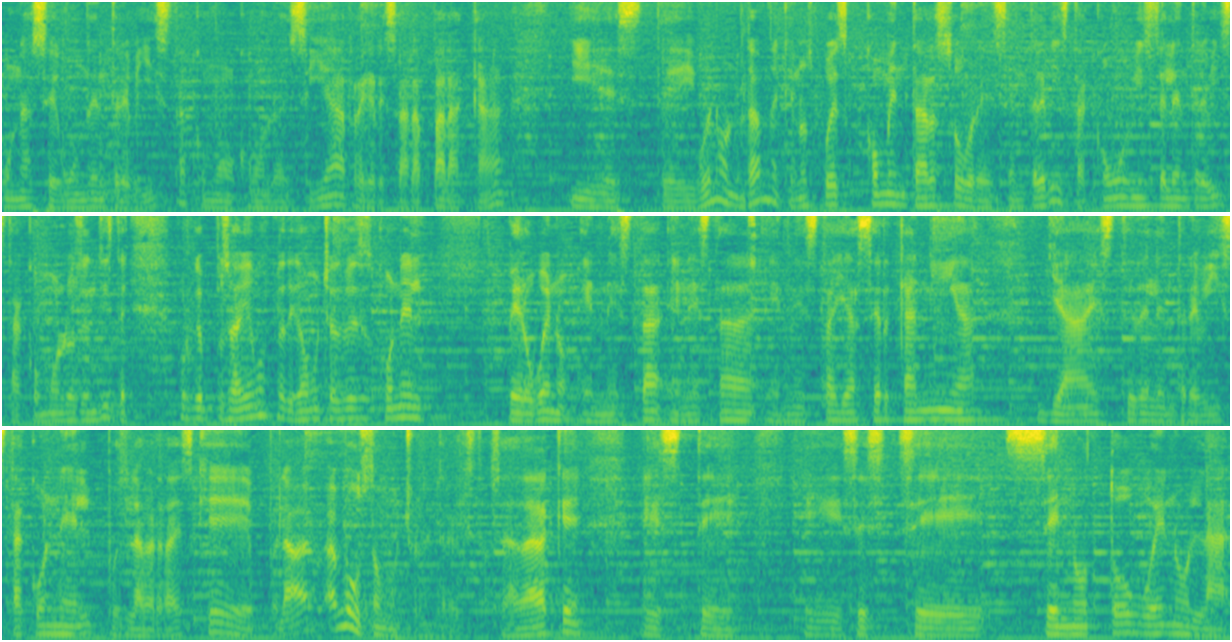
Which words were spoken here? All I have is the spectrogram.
una segunda entrevista como como lo decía regresará para acá. Y este y bueno dame que nos puedes comentar sobre esa entrevista cómo viste la entrevista cómo lo sentiste porque pues habíamos platicado muchas veces con él pero bueno en esta en esta en esta ya cercanía ya este de la entrevista con él pues la verdad es que pues, me gustó mucho la entrevista. O sea da que este eh, se, se, notó bueno la,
